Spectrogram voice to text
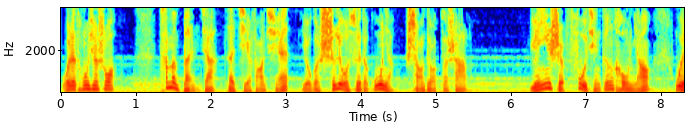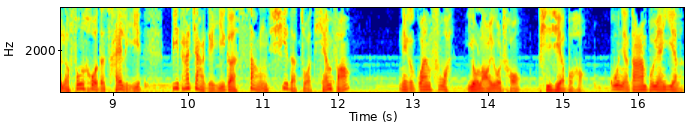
我这同学说，他们本家在解放前有个十六岁的姑娘上吊自杀了，原因是父亲跟后娘为了丰厚的彩礼，逼她嫁给一个丧妻的做田房，那个官夫啊又老又丑。脾气也不好，姑娘当然不愿意了。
